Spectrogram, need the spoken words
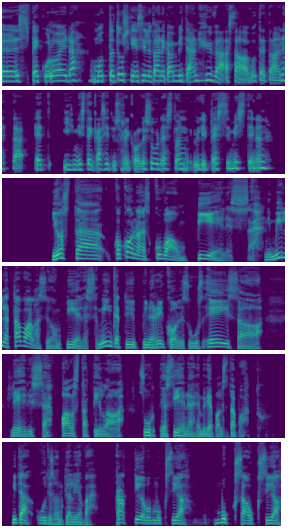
ö, spekuloida, mutta tuskin sillä nyt ainakaan mitään hyvää saavutetaan, että, että ihmisten käsitys rikollisuudesta on ylipessimistinen. Jos tämä kokonaiskuva on pielessä, niin millä tavalla se on pielessä? Minkä tyyppinen rikollisuus ei saa lehdissä palstatilaa suhteessa siihen nähden, miten paljon se tapahtuu? Mitä uutisointia liian vähän? Rattiopumuksia, muksauksia,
